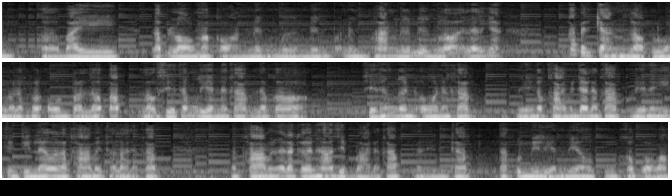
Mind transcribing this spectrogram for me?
ำเอ่อใบรับรองมาก่อน1 0 0 0 0 1 1 0 0 0หนึ่งพันหรือ100อะไรเงี้ย ก็เป็นการหลอกลวงเราแล้วพอโอนไปแล้วปั๊บเราเสียทั้งเหรียญนะครับ แล้วก็เสียทั้งเงินโอนนะครับเหรียญก็ขายไม่ได้นะครับเหรียญอย่างนี้จริง ๆ แล้วราคาไม่เท่าไหร่นะครับ ราคาไม่น่าจะเกิน 50 บาทนะครับนี่ครับถ้าคุณมีเหรียญเดียวเขาบอกว่า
